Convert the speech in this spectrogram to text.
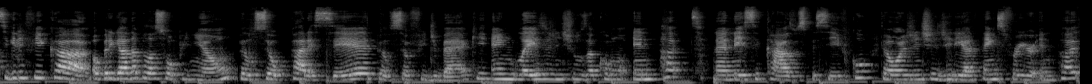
significa obrigada pela sua opinião, pelo seu parecer, pelo seu feedback. Em inglês a gente usa como input, né? Nesse caso específico. Então a gente diria thanks for your input.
